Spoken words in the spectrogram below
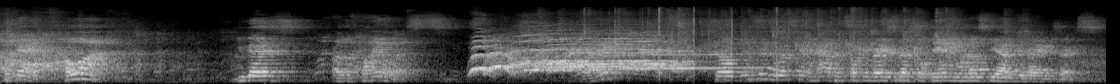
Okay, hold on. You guys are the finalists. Right? So this is what's going to happen, something very special. Danny, what else do you have in your bag of tricks?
